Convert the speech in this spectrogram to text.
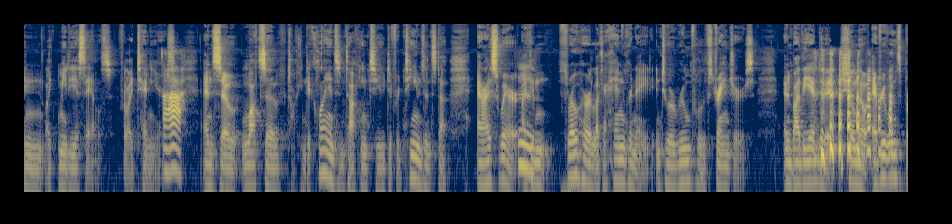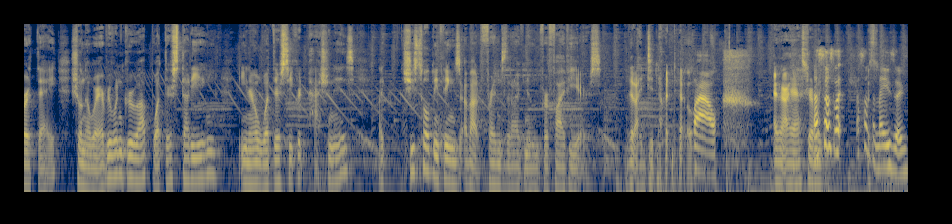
in like media sales for like 10 years. Ah. And so lots of talking to clients and talking to different teams and stuff. And I swear, Hmm. I can throw her like a hand grenade into a room full of strangers. And by the end of it, she'll know everyone's birthday. She'll know where everyone grew up, what they're studying, you know, what their secret passion is. Like, she's told me things about friends that I've known for five years that I did not know. Wow. And I asked her, I'm That like, sounds like that sounds amazing.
